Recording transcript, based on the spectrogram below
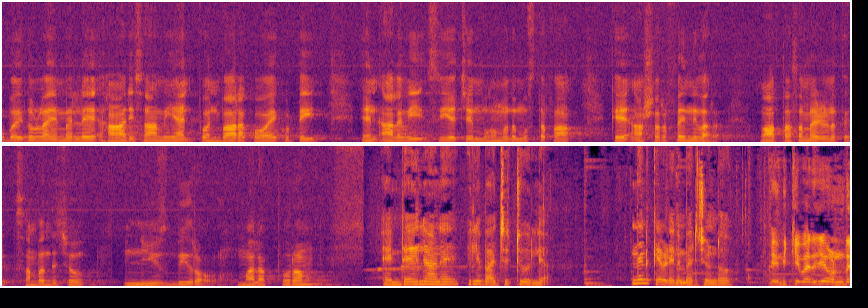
Ubaidulla M. L. A. Hari Samiyan Ponpara Koyakutty N. Alavi C. H. Muhammad Mustafa K. Ashraf എന്നിവർ വാർത്താസമ്മേളനത്തിൽ സംബന്ധിച്ചു ന്യൂസ് ബ്യൂറോ മലപ്പുറം. എന്റെ കയ്യിലാണ് വലിയ ബജറ്റും ഇല്ല. നിനക്ക് എവിടെയെങ്കിലും പരിചയമുണ്ടോ? എനിക്ക് പരിചയമുണ്ട്.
